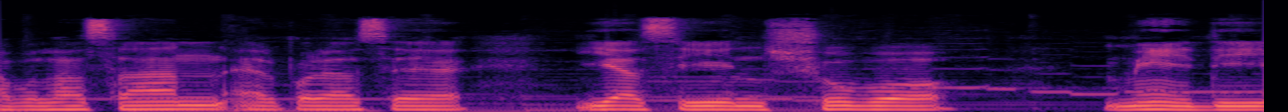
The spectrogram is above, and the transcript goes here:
আবুল হাসান, এরপরে আছে ইয়াসিন, শুভ, মেহেদি,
